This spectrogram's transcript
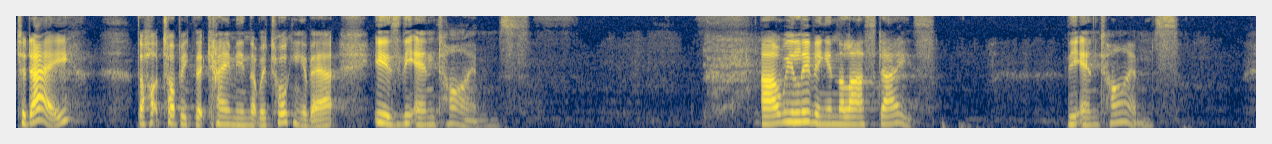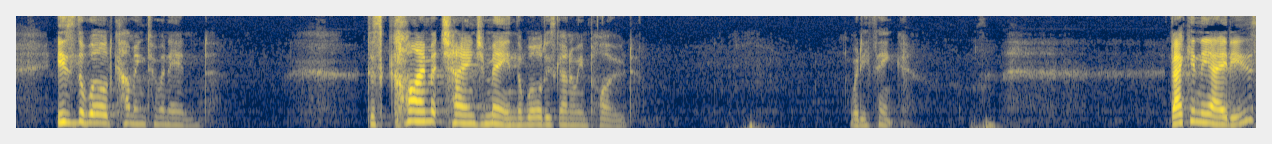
today, the hot topic that came in that we're talking about is the end times. Are we living in the last days? The end times? Is the world coming to an end? Does climate change mean the world is going to implode? What do you think? Back in the 80s,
